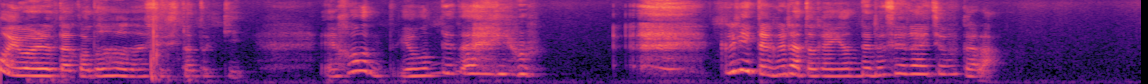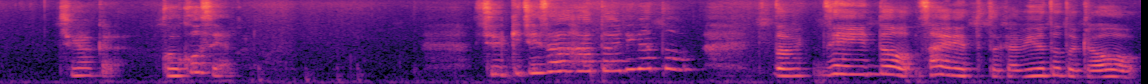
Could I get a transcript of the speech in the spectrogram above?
も言われたこの話した時。絵本読んでないよ。グリとグラとか読んでる世代ちゃうから。違うから。高校生やから。周吉さんハートありがとう。と全員のサイレントとかミュートとかを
